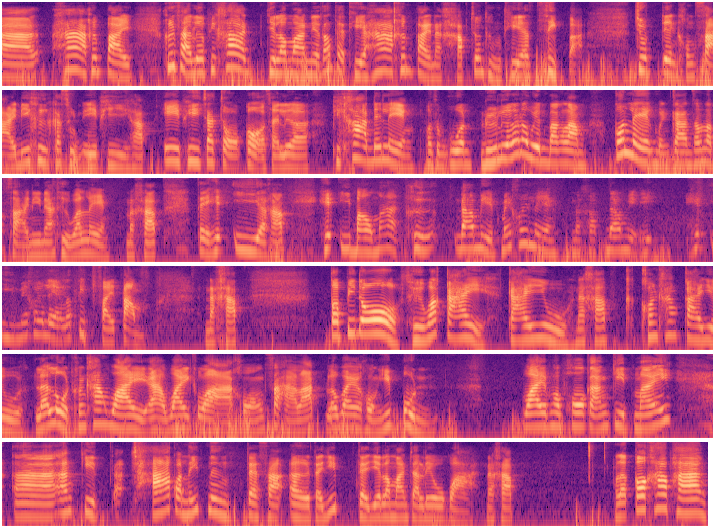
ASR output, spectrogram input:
ห้าขึ้นไป คือสายเรือพิฆาตเยอรมันเนี่ยตั้งแต่เทียห้าขึ้นไปนะครับ จนถึงเทียสิบอะ จุดเด่นของสายนี้คือกระสุน AP ครับ AP จะเจาะเกาะสายเรือพิฆาตได้แรงพอสมควร หรือเรือลาดตระเวนบางลำก็แรงเหมือนกันสำหรับสายนี้นะถือว่าแรงนะครับ แต่ HE อะครับ HE เบามากคือดาเมจไม่ค่อยแรงนะครับดาเมจ HE ไม่ค่อยแรงแล้วติดไฟต่ำนะครับ ตอร์ปิโดถือว่าไกลไกลอยู่นะครับ ค่อนข้างไกลอยู่ และโหลดค่อนข้างไวอะไวกว่าของสหรัฐ แล้วไวกว่าของญี่ปุ่น ไวพอๆกับอังกฤษไหมอ่าอังกฤษช้ากว่านิดนึง แต่สะเออแต่ยิปแต่เยอรมันจะเร็วกว่านะครับ แล้วก็ค่าพาง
